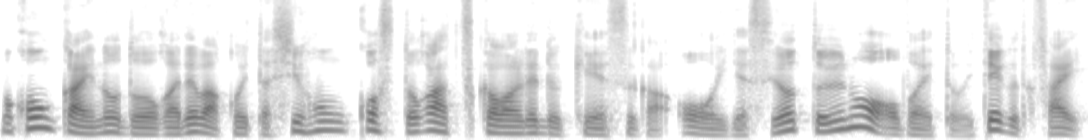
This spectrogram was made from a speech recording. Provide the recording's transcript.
今回の動画ではこういった資本コストが使われるケースが多いですよというのを覚えておいてください。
